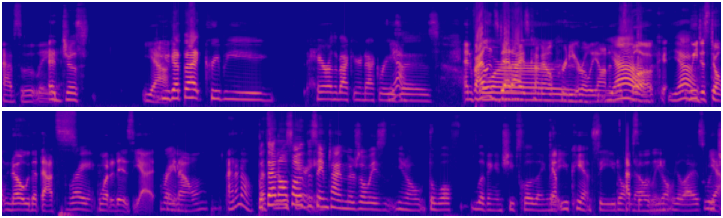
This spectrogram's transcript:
absolutely, it just yeah. you get that creepy hair on the back of your neck raises. and Violet's dead eyes come out pretty early on in Yeah, this book. yeah. we just don't know that that's Right. what it is yet. You Right. know, I don't know. But That's then really also at the same time there's always, you know, the wolf living in sheep's clothing that Yep. you can't see, you don't know, you don't realize, which Yeah.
